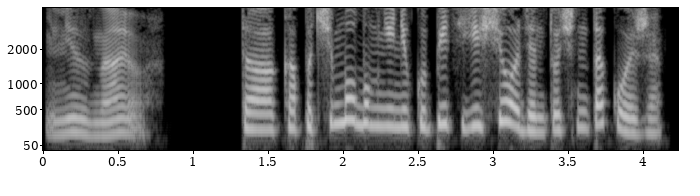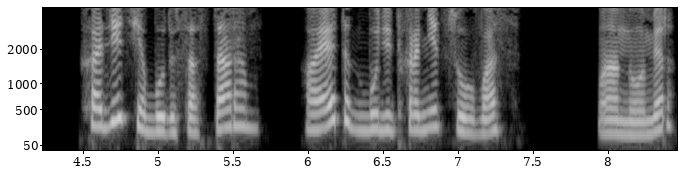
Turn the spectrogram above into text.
Не знаю. Так, а почему бы мне не купить еще один точно такой же? Ходить я буду со старым, а этот будет храниться у вас. А номер?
